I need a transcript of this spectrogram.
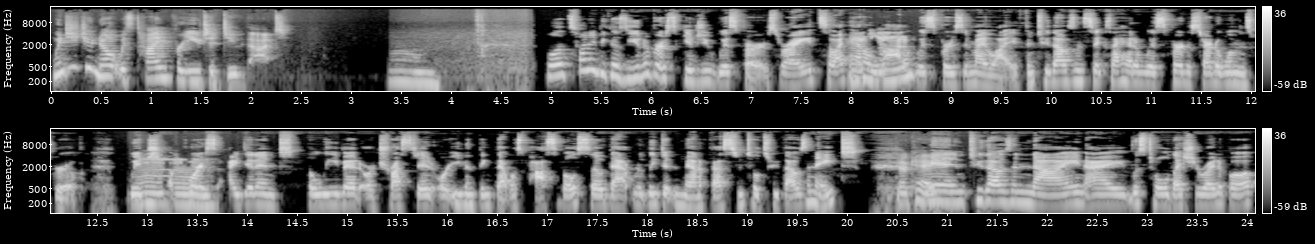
When did you know it was time for you to do that? Hmm. Well, it's funny because the universe gives you whispers, right? So I've had mm-hmm. a lot of mm-hmm. whispers in my life. In 2006, I had a whisper to start a women's group, which mm-hmm. of course I didn't believe it or trust it or even think that was possible. So that really didn't manifest until 2008. Okay. In 2009, I was told I should write a book,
